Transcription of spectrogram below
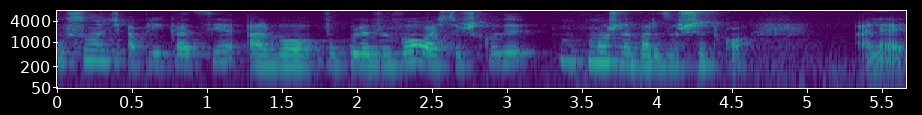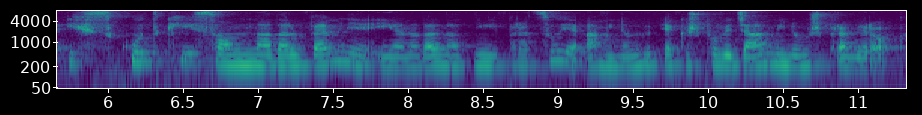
usunąć aplikacje albo w ogóle wywołać te szkody można bardzo szybko. Ale ich skutki są nadal we mnie i ja nadal nad nimi pracuję, a minął, jak już powiedziałam, minął już prawie rok.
